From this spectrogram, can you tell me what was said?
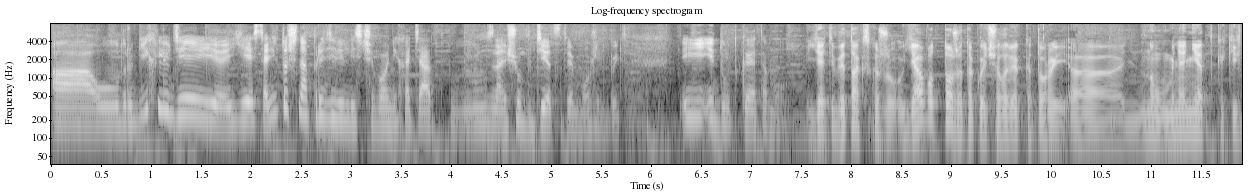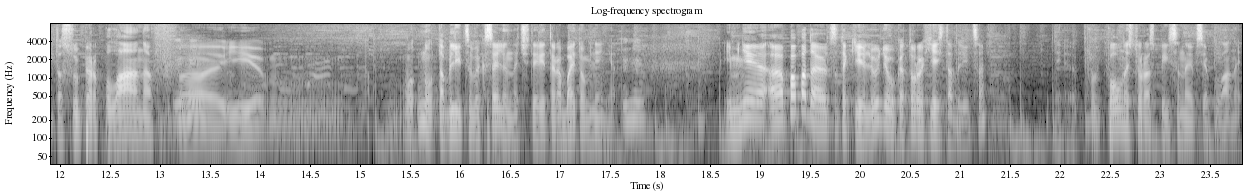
а у других людей есть. Они точно определились, чего они хотят. Не знаю, еще в детстве, может быть. И идут к этому. Я тебе так скажу, я вот тоже такой человек, который, э, ну, у меня нет каких-то супер планов Мгм. э, и, ну, таблицы в Excel на 4 терабайта у меня нет. Мгм. И мне э, попадаются такие люди, у которых есть таблица, э, полностью расписанные все планы.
